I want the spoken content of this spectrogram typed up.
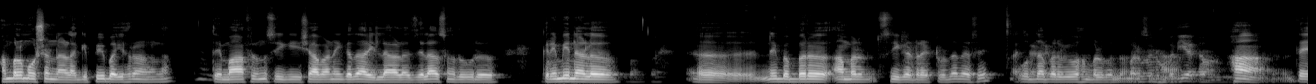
ਹੰਬਲ ਮੋਸ਼ਨ ਨਾਲ ਆ ਗਿੱਪੀ ਬਾਈ ਹੋਰਾਂ ਨਾਲ। ਤੇ ਮਾਂ ਫਿਲਮ ਸੀਗੀ ਸ਼ਾਬਾਨੀ ਗਧਾਰੀ ਲਾਲ ਜ਼ਿਲ੍ਹਾ ਸੰਗਰੂਰ ਕ੍ਰਿਮੀਨਲ ਨਹੀਂ ਬੱਬਰ ਅਮਰ ਸੀਗਾ ਡਾਇਰੈਕਟਰ ਦਾ ਵੈਸੇ ਉਦਾਂ ਪਰ ਵੀ ਉਹ ਹੰਬਲ ਵੱਲੋਂ ਪਰ। ਵਧੀਆ ਕੰਮ ਹਾਂ ਤੇ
